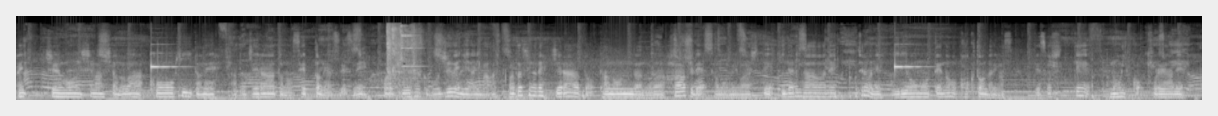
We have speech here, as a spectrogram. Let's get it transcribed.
はい注文しましたのはコーヒーとねあとジェラートのセットのやつですねこれ950円になります私がねジェラート頼んだのはハーフで頼みまして左側はねこちらはね西表の黒糖になりますでそしてもう一個これはね泡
